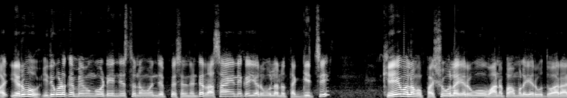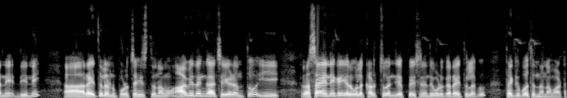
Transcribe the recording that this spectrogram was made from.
ప- ఎరువు ఇది కూడా మేము ఇంకోటి ఏం చేస్తున్నాము అని చెప్పేసి ఏంటంటే రసాయనిక ఎరువులను తగ్గించి కేవలం పశువుల ఎరువు వానపాముల ఎరువు ద్వారానే దీన్ని రైతులను ప్రోత్సహిస్తున్నాము. ఆ విధంగా చేయడంతో ఈ రసాయనిక ఎరువుల ఖర్చు అని చెప్పేసినది కూడా రైతులకు తగ్గిపోతుందన్నమాట.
